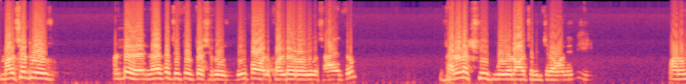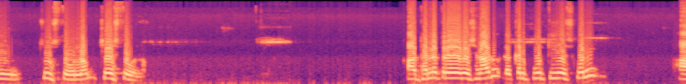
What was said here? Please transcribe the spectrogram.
మరుసటి రోజు అంటే నరక చతుర్దశి రోజు దీపావళి పండుగ రోజున సాయంత్రం ధనలక్ష్మి పూజలు ఆచరించడం అనేది మనం చూస్తూ ఉన్నాం చేస్తూ ఉన్నాం. ఆ ధనత్రయోదశి నాడు లెక్కలు పూర్తి చేసుకొని ఆ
